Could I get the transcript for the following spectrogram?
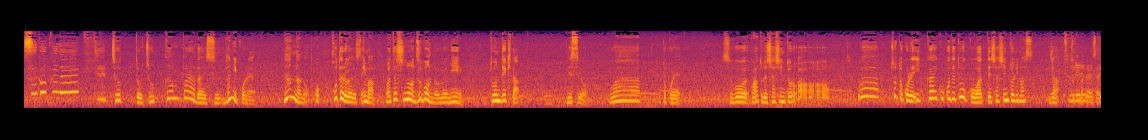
すごくない？ちょっと直感パラダイス。何これ？何なの？ほホタルがですね今私のズボンの上に飛んできた。ですよ。うわー。ちょっとこれすごい。後で写真撮ろう。あーうわーちょっとこれ一回ここでトーク終わって写真撮ります。じゃあちょっと待ってください。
